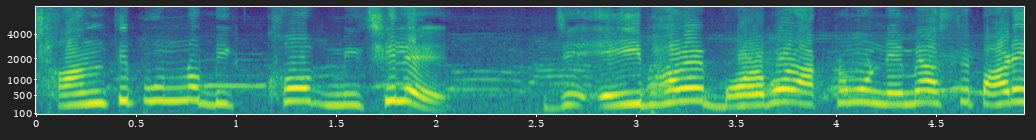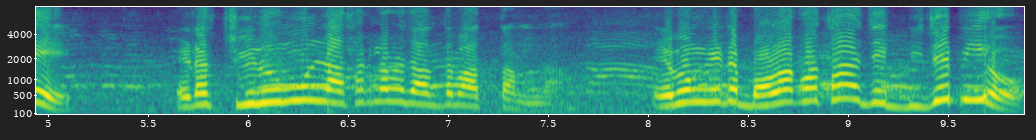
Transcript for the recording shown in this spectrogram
শান্তিপূর্ণ বিক্ষোভ মিছিলে যে এইভাবে বড় বড় আক্রমণ নেমে আসতে পারে এটা তৃণমূল না থাকলে আমরা জানতে পারতাম না। এবং এটা বলা কথা যে বিজেপিও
